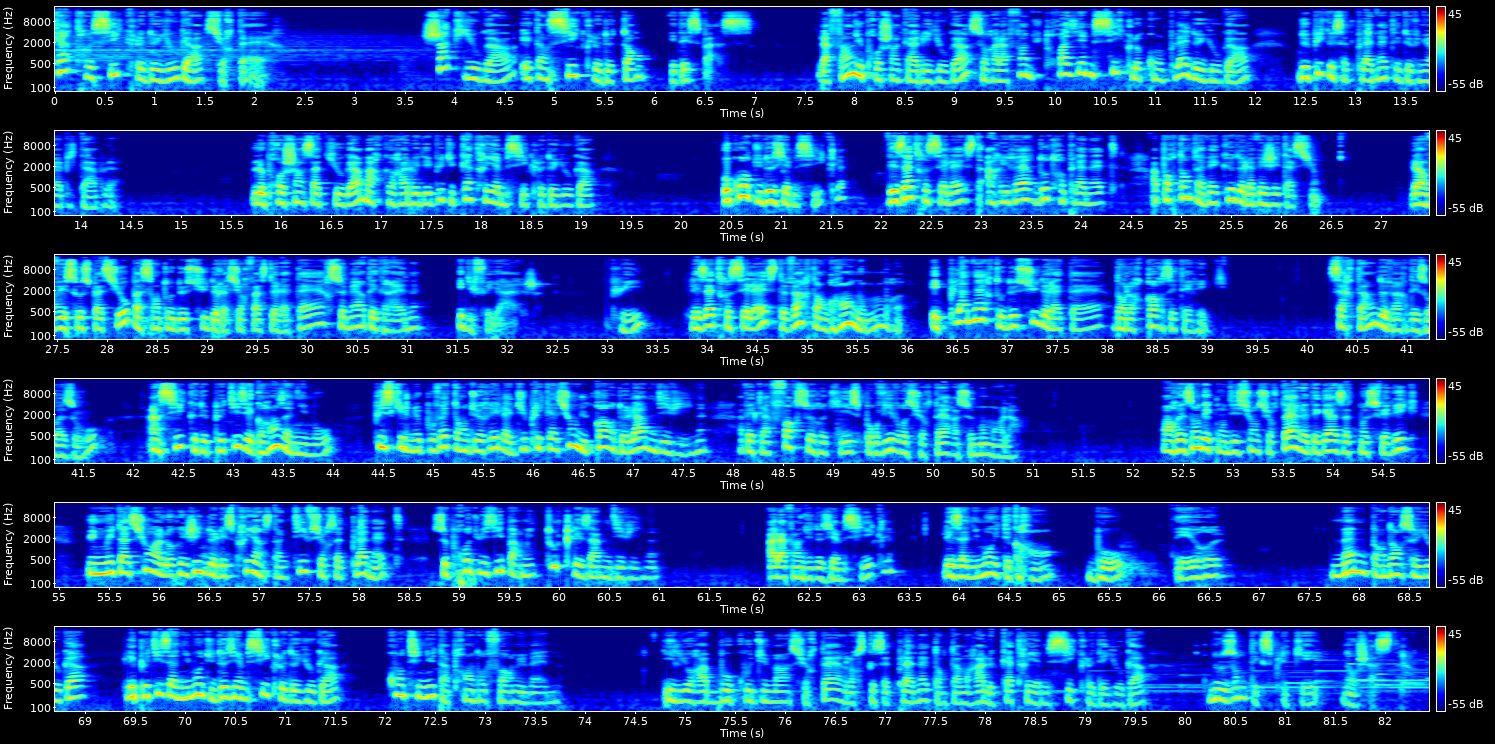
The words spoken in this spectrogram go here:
Quatre cycles de yuga sur Terre. Chaque yuga est un cycle de temps et d'espace. La fin du prochain Kali Yuga sera la fin du troisième cycle complet de yuga depuis que cette planète est devenue habitable. Le prochain Satyuga marquera le début du quatrième cycle de yuga. Au cours du deuxième cycle, des êtres célestes arrivèrent d'autres planètes, apportant avec eux de la végétation. Leurs vaisseaux spatiaux passant au-dessus de la surface de la Terre semèrent des graines et du feuillage. Puis, les êtres célestes vinrent en grand nombre et planèrent au-dessus de la Terre dans leurs corps éthériques. Certains devinrent des oiseaux, ainsi que de petits et grands animaux, puisqu'ils ne pouvaient endurer la duplication du corps de l'âme divine avec la force requise pour vivre sur Terre à ce moment-là. En raison des conditions sur Terre et des gaz atmosphériques, une mutation à l'origine de l'esprit instinctif sur cette planète se produisit parmi toutes les âmes divines. À la fin du deuxième cycle, les animaux étaient grands, beaux et heureux. Même pendant ce yoga, les petits animaux du deuxième cycle de yoga continuent à prendre forme humaine. Il y aura beaucoup d'humains sur Terre lorsque cette planète entamera le quatrième cycle des yogas, nous ont expliqué nos shastras.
